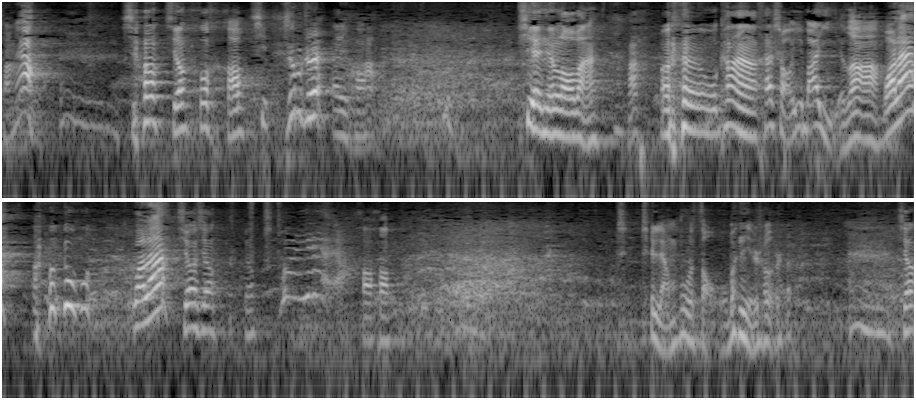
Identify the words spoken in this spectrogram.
怎么样？行行，好好，谢。值不值？哎好，谢谢您老板。啊，啊，我看啊还少一把椅子啊，我来，哎呦，我来。行行行，专业呀、好好，这这两步走吧，你说说。行，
